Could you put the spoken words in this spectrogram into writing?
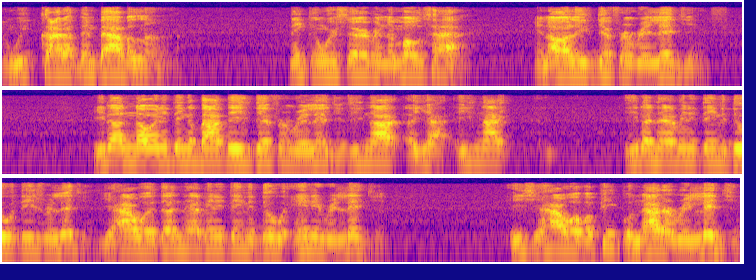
And we caught up in Babylon, thinking we're serving the Most High in all these different religions. He doesn't know anything about these different religions. He's not a, he's not he doesn't have anything to do with these religions. Yahweh doesn't have anything to do with any religion. He's Yahweh of a people, not a religion.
